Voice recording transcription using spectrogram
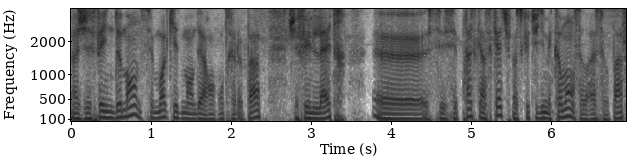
ben, j'ai fait une demande. C'est moi qui ai demandé à rencontrer le pape. J'ai fait une lettre. Euh, c'est presque un sketch parce que tu dis mais comment on s'adresse au pape?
